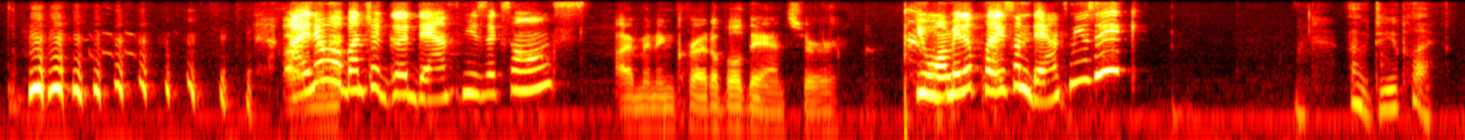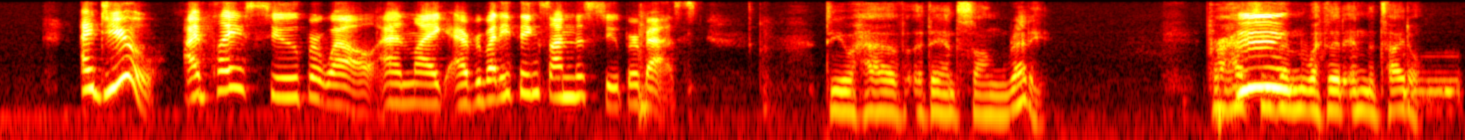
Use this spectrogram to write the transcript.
I know an- a bunch of good dance music songs. I'm an incredible dancer. Do you want me to play some dance music? oh, do you play? I do. I play super well, and like everybody thinks I'm the super best. Do you have a dance song ready? Perhaps Hmm. even with it in the title.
